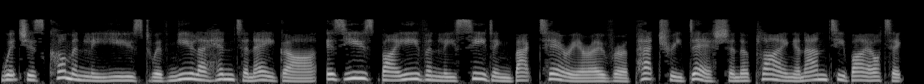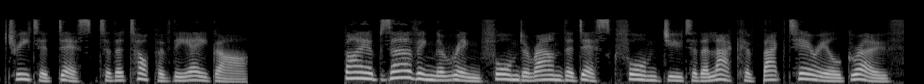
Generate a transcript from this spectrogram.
which is commonly used with Mueller-Hinton agar, is used by evenly seeding bacteria over a Petri dish and applying an antibiotic-treated disc to the top of the agar. By observing the ring formed around the disc formed due to the lack of bacterial growth,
